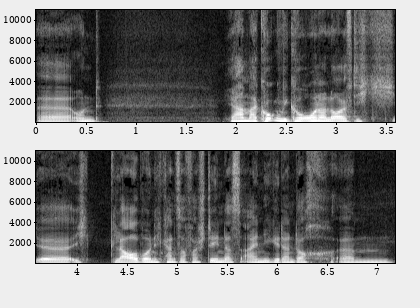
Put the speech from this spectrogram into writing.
Äh, und ja, mal gucken, wie Corona läuft. Ich, äh, ich glaube und ich kann es auch verstehen, dass einige dann doch ähm,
